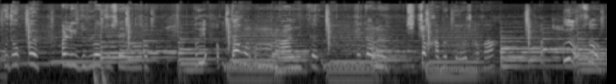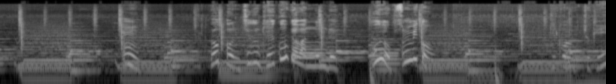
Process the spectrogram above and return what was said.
구독을 빨리 눌러주세요. 물이 없다고 엄마한테 일단은 직접 가볼게요, 저가. 아, 없어. 응. 여러분, 지금 계곡에 왔는데 물이 없습니다. 이거 저기.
